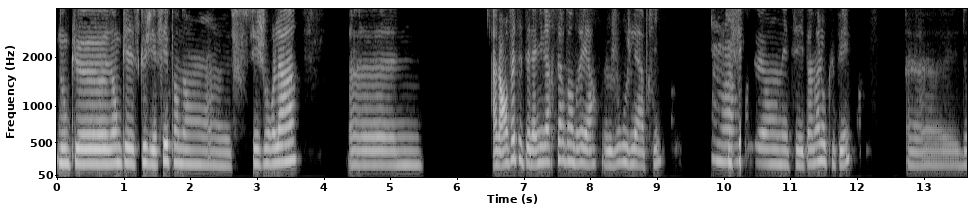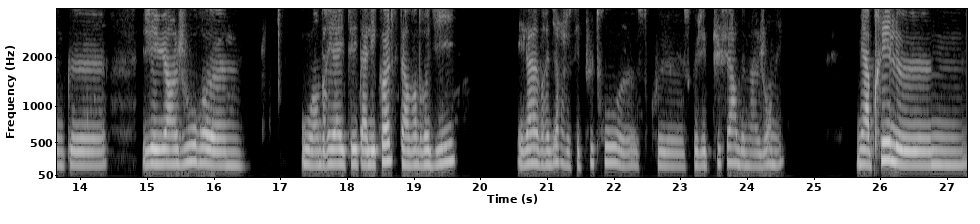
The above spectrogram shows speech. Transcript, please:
Donc, euh, donc ce que j'ai fait pendant euh, ces jours-là, Alors en fait, c'était l'anniversaire d'Andrea, le jour où je l'ai appris. Ce qui fait qu'on était pas mal occupés. Euh, donc euh, j'ai eu un jour euh, où Andrea était à l'école, c'était un vendredi. Et là, à vrai dire, je ne sais plus trop ce que, ce que j'ai pu faire de ma journée. Mais après, le,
